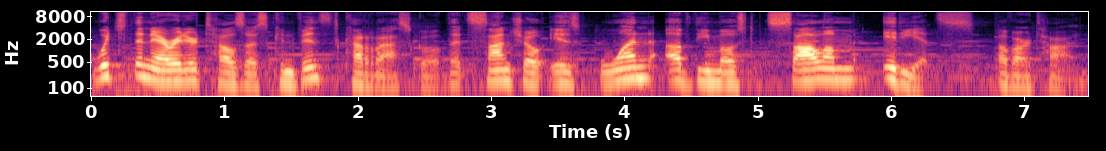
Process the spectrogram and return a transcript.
which the narrator tells us convinced Carrasco that Sancho is one of the most solemn idiots of our time.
